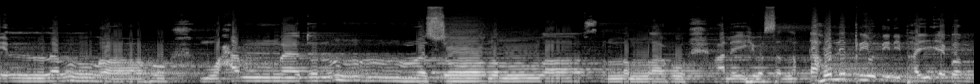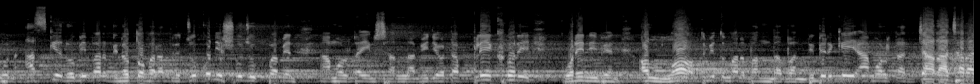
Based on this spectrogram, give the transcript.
إلا الله محمد رسول الله صلى الله عليه وسلم তাহলে প্রিয় দিনী ভাই এবং বোন আজকে রবিবার দিনতবা রাত্রে যখনই সুযোগ পাবেন আমলটা ইনশাল্লাহ ভিডিওটা প্লে করে করে নেবেন আল্লাহ তুমি তোমার বান্দা বান্দিদেরকে এই আমলটা যারা যারা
